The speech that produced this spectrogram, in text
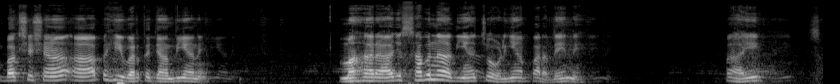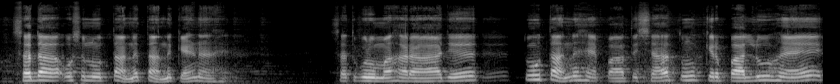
ਬਖਸ਼ਿਸ਼ਾਂ ਆਪ ਹੀ ਵਰਤ ਜਾਂਦੀਆਂ ਨੇ। ਮਹਾਰਾਜ ਸਭਨਾ ਦੀਆਂ ਝੋਲੀਆਂ ਭਰਦੇ ਨੇ। ਭਾਈ, ਸਦਾ ਉਸ ਨੂੰ ਧੰਨ ਧੰਨ ਕਹਿਣਾ ਹੈ। ਸਤਿਗੁਰੂ ਮਹਾਰਾਜ ਤੂੰ ਧੰਨ ਹੈ ਪਾਤਸ਼ਾਹ, ਤੂੰ ਕਿਰਪਾਲੂ ਹੈ,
